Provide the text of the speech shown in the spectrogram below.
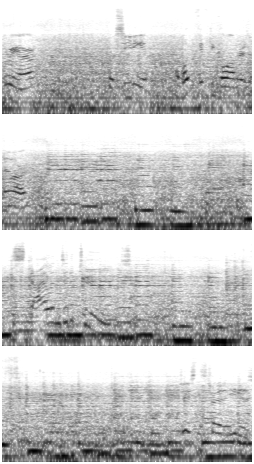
Here we are, proceeding at about 50 kilometers an hour. Styling to the tunes. Jason's trying to eat his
